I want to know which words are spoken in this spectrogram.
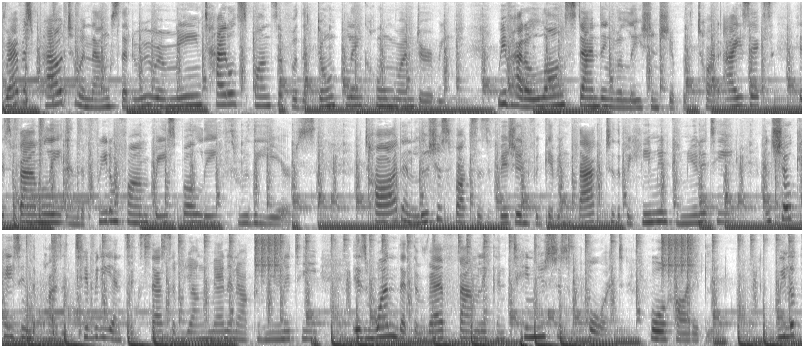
Rev is proud to announce that we remain title sponsor for the Don't Blink Home Run Derby. We've had a long standing relationship with Todd Isaacs, his family, and the Freedom Farm Baseball League through the years. Todd and Lucius Fox's vision for giving back to the Bahamian community and showcasing the positivity and success of young men in our community is one that the Rev family continues to support wholeheartedly. We look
